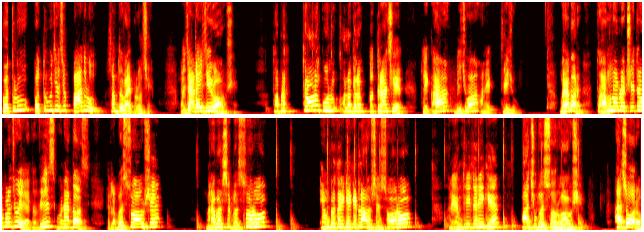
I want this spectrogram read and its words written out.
પતળું પતરું જે છે, પાતળું શબ્દ વાપરો છે. એટલે જાડાઈ ઝીરો આવશે. તો આપણે ત્રણ કુલ અલગ અલગ પતરા છે, તો એક આ, બીજો અને એક ત્રીજો. બરાબર? તો આમનું આપણે ક્ષેત્રફળ જોઈએ તો વીસ ગુણ્યા દસ એટલે બસો આવશે. બરાબર છે? બસો રો. એમ ટુ તરીકે કેટલા આવશે? સો રો. અને એમ થ્રી તરીકે પાછું બસો રો આવશે. આ સો રો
